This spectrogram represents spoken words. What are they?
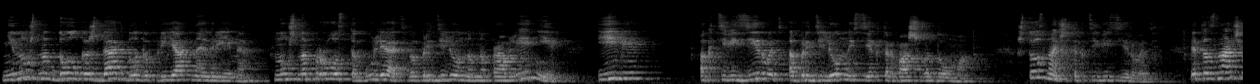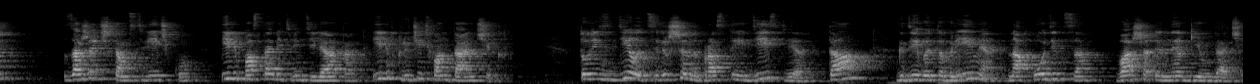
Не нужно долго ждать благоприятное время. Нужно просто гулять в определенном направлении или активизировать определенный сектор вашего дома. Что значит активизировать? Это значит зажечь там свечку, или поставить вентилятор, или включить фонтанчик. То есть сделать совершенно простые действия там, где в это время находится ваша энергия удачи.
